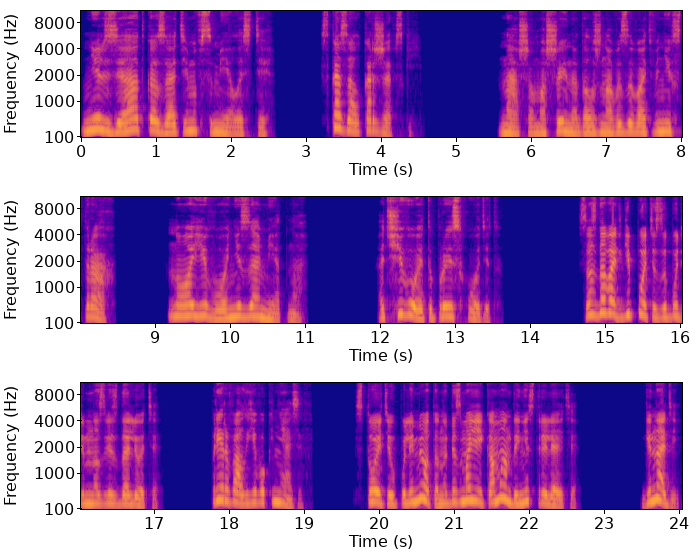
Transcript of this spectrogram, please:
Нельзя отказать им в смелости, сказал Коржевский. Наша машина должна вызывать в них страх, но его незаметно. От чего это происходит? Создавать гипотезы будем на звездолете. Прервал его Князев. Стойте у пулемета, но без моей команды не стреляйте. Геннадий,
